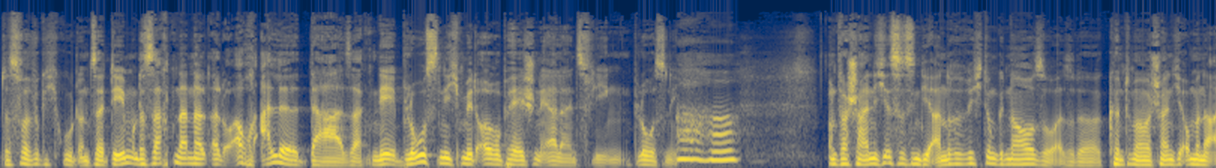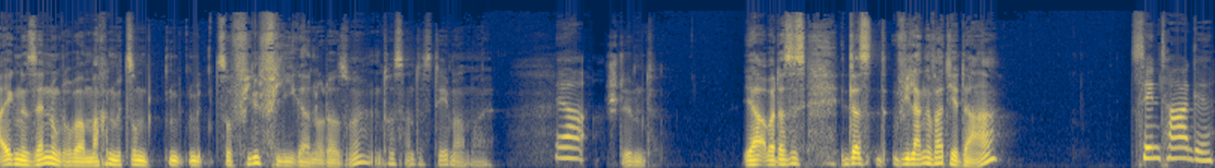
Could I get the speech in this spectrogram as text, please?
das war wirklich gut. Und seitdem, und das sagten dann halt auch alle da, sagten, nee, bloß nicht mit europäischen Airlines fliegen. Bloß nicht. Aha. Und wahrscheinlich ist es in die andere Richtung genauso. Also da könnte man wahrscheinlich auch mal eine eigene Sendung drüber machen mit so, mit, mit so Vielfliegern oder so. Interessantes Thema mal. Ja, Stimmt. Ja, aber das ist, das, wie lange wart ihr da? zehn Tage.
